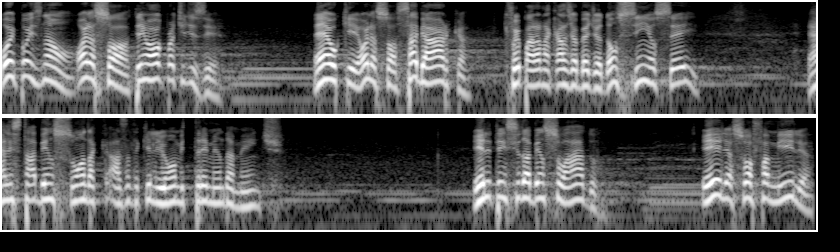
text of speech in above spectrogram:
oi, pois não, olha só, tenho algo para te dizer. É o que? Olha só, sabe a arca que foi parar na casa de Obed-Edom? Sim, eu sei. Ela está abençoando a casa daquele homem tremendamente. Ele tem sido abençoado. Ele, a sua família,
